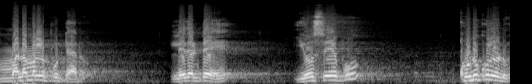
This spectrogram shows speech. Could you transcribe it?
మనమలు పుట్టారు. లేదంటే యోసేపు కొడుకులను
